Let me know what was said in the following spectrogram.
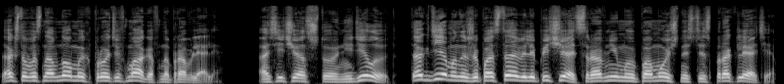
так что в основном их против магов направляли. А сейчас что, не делают? Так демоны же поставили печать, сравнимую по мощности с проклятием.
